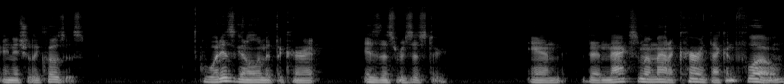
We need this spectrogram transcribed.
initially closes. What is going to limit the current is this resistor. And the maximum amount of current that can flow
